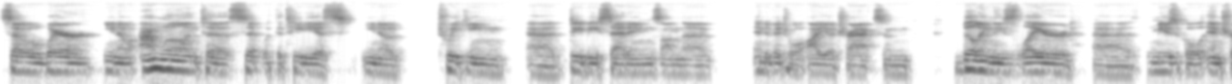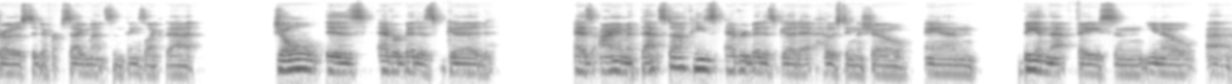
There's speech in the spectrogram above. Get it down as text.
So where you know I'm willing to sit with the tedious, you know, tweaking uh, dB settings on the individual audio tracks and building these layered uh, musical intros to different segments and things like that. Joel is every bit as good as I am at that stuff. He's every bit as good at hosting the show and being that face. And, you know, uh,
